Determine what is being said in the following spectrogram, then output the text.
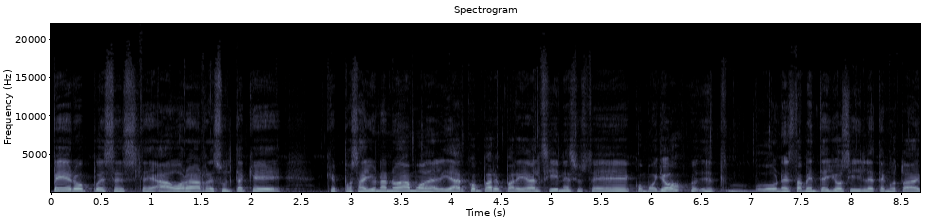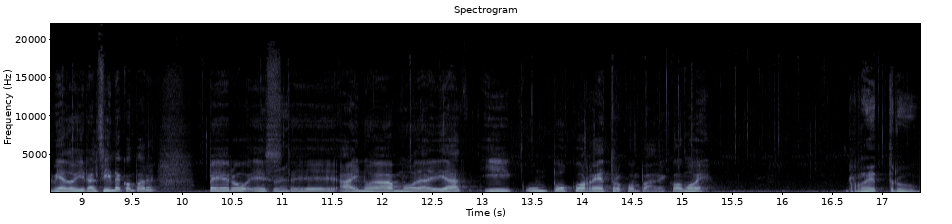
Pero pues este, ahora resulta que que pues hay una nueva modalidad, compadre, para ir al cine. Si usted, como yo, honestamente yo sí le tengo todavía miedo de ir al cine, compadre. Pero este hay nueva modalidad y un poco retro, compadre. ¿Cómo ve? Retro,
